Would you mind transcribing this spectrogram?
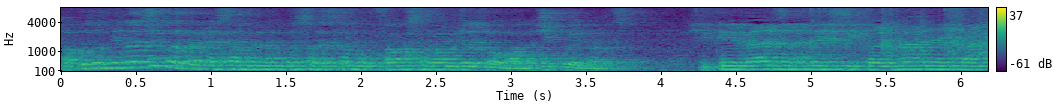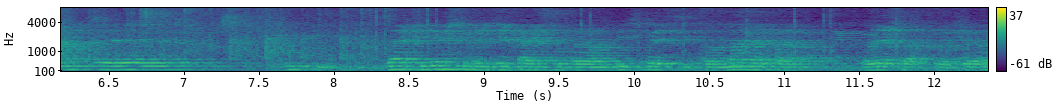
a po drugie, dlaczego Rada Miasta będzie głosować z tą uchwałą, skoro ma być odwołana? Dziękuję bardzo. Dziękuję bardzo. W kwestii formalnej Pan yy, za chwileczkę będzie Państwu robić. Kwestii formalnej Pan Bolesław Kosior.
